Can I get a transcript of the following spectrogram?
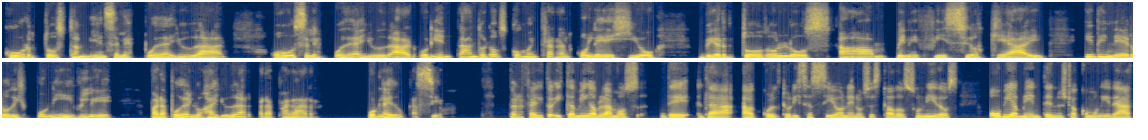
cortos, también se les puede ayudar o se les puede ayudar orientándolos cómo entrar al colegio, ver todos los ah, beneficios que hay y dinero disponible para poderlos ayudar para pagar por la educación. Perfecto. Y también hablamos de la aculturización en los Estados Unidos. Obviamente en nuestra comunidad,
